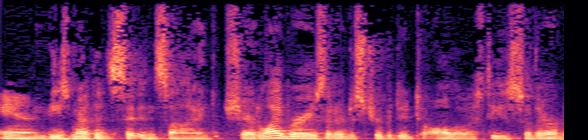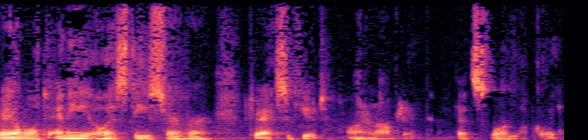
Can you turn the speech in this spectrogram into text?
And these methods sit inside shared libraries that are distributed to all OSDs, so they're available to any OSD server to execute on an object that's stored locally.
